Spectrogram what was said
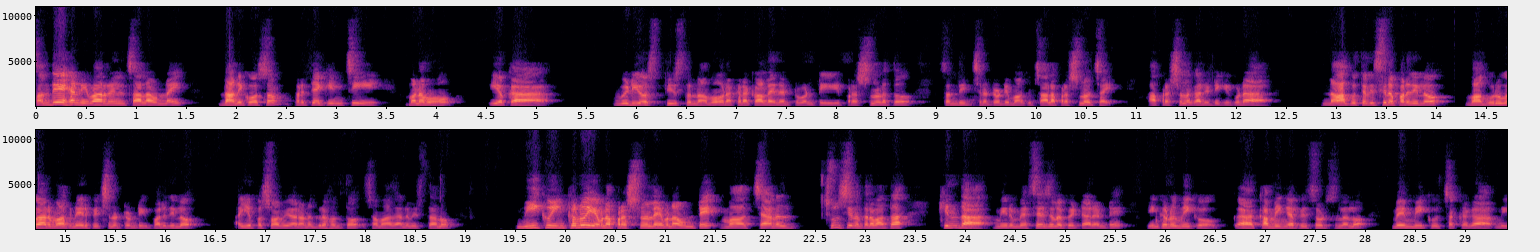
సందేహ నివారణలు చాలా ఉన్నాయి. దానికోసం ప్రత్యేకించి మనము ఈ యొక్క వీడియోస్ తీస్తున్నాము రకరకాలైనటువంటి ప్రశ్నలతో సంధించినటువంటి మాకు చాలా ప్రశ్నలు వచ్చాయి. ఆ ప్రశ్నలకు అన్నిటికీ కూడా నాకు తెలిసిన పరిధిలో మా గురుగారు మాకు నేర్పించినటువంటి పరిధిలో అయ్యప్ప స్వామి వారి అనుగ్రహంతో సమాధానం ఇస్తాను. మీకు ఇంకనూ ఏమైనా ప్రశ్నలు ఏమైనా ఉంటే మా ఛానల్ చూసిన తర్వాత కింద మీరు మెసేజ్లో పెట్టారంటే ఇంకను మీకు కమింగ్ ఎపిసోడ్స్లలో మేము మీకు చక్కగా మీ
